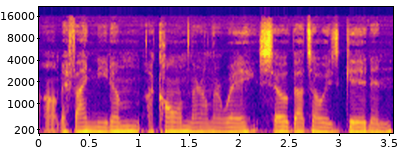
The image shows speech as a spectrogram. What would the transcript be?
Um, if i need them i call them they're on their way. So that's always good. And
